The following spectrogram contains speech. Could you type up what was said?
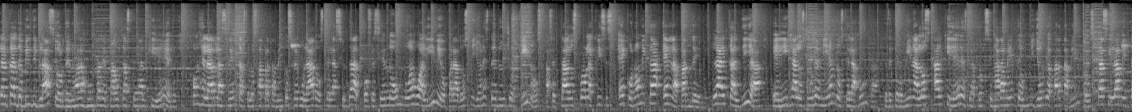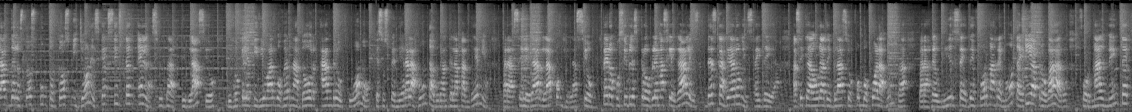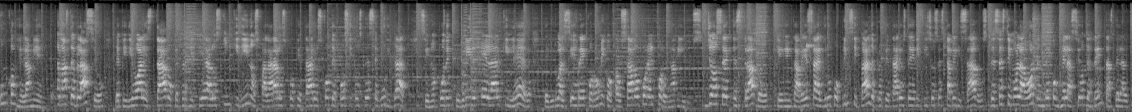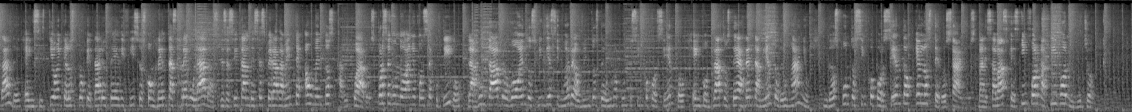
El alcalde Bill de Blasio ordenó a la Junta de Pautas de Alquiler congelar las rentas de los apartamentos regulados de la ciudad, ofreciendo un nuevo alivio para dos millones de neoyorquinos afectados por la crisis económica en la pandemia. La alcaldía elige a los nueve miembros de la Junta, que determina los alquileres de aproximadamente un millón de apartamentos, casi la mitad de los 2.2 millones que existen en la ciudad. De Blasio dijo que le pidió al gobernador Andrew Cuomo que suspendiera la Junta durante la pandemia para acelerar la congelación, pero posibles problemas legales descarriaron esa idea. Así que ahora de Blasio convocó a la Junta para reunirse de forma remota y aprobar formalmente un congelamiento. Además de Blasio, le pidió al Estado que permitiera a los inquilinos pagar a los propietarios con depósitos de seguridad si no pueden cubrir el alquiler debido al cierre económico causado por el coronavirus. Joseph Strabo, quien encabeza el grupo principal de propietarios de edificios estabilizados, desestimó la orden de congelación de rentas del alcalde e insistió en que los propietarios de edificios con rentas reguladas necesitan desesperadamente aumentos adecuados. Por segundo año consecutivo, la Junta aprobó en 2019 aumentos de 1.5% en contratos de arrendamiento de un año y 2.5% en los de dos años. Vanessa Vázquez, informativo New York.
